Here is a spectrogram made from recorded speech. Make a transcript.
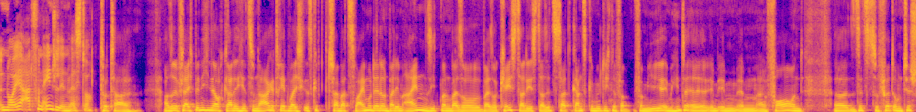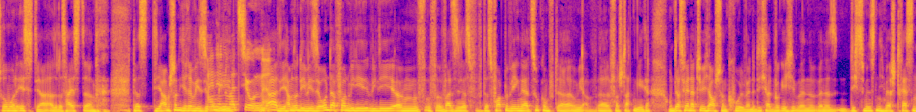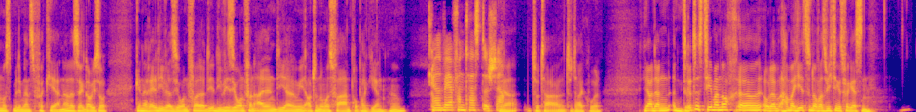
neue Art von Angel Investor. Total. Also vielleicht bin ich Ihnen auch gerade hier zu nahe getreten, weil ich, es gibt scheinbar zwei Modelle und bei dem einen sieht man bei so, bei so Case Studies, da sitzt halt ganz gemütlich eine Familie im, Hinter, äh, im, im, im äh, Fond und äh, sitzt zu viert um den Tisch rum und isst. Ja, also das heißt, äh, das, die haben schon ihre Vision. Eine Innovation. Die, ja. ja, die haben so die Vision davon, wie die, wie die, ähm, weil sie das, das Fortbewegen der Zukunft äh, irgendwie äh, vonstatten gehen kann. Und das wäre natürlich auch schon cool, wenn du dich halt wirklich, wenn, wenn du dich zumindest nicht mehr stressen musst mit dem ganzen Verkehr. Ne? Das ist ja, glaube ich, so generell die Version von, die, die Vision von allen, die ja irgendwie autonomes Fahren propagieren. Ja, ja wäre fantastisch, ja. Ja, total, total cool. Ja, und dann ein drittes Thema noch, äh, oder haben wir hierzu noch was Wichtiges vergessen?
